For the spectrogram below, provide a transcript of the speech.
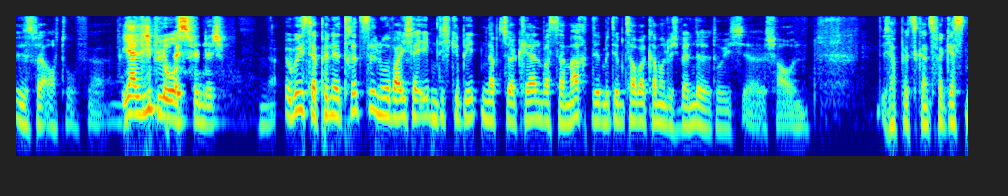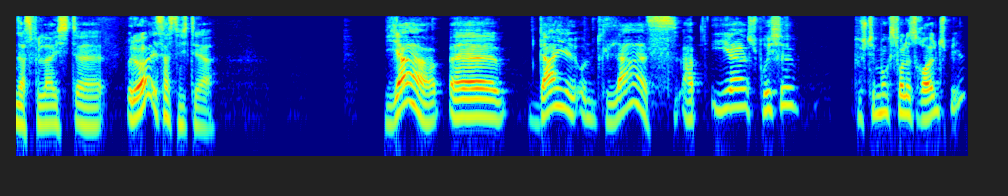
Das wäre auch doof, ja. Ja, lieblos, finde ich. Ja. Übrigens, der Penetritzel, nur weil ich ja eben dich gebeten habe zu erklären, was er macht, mit dem Zauber kann man durch Wände durchschauen. Äh, ich habe jetzt ganz vergessen, dass vielleicht, äh, oder ist das nicht der? Ja, äh, Daniel und Lars, habt ihr Sprüche? Bestimmungsvolles Rollenspiel?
